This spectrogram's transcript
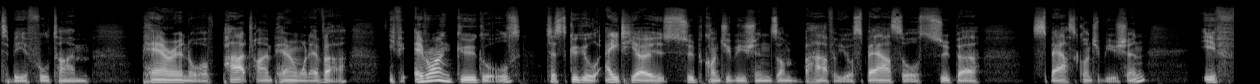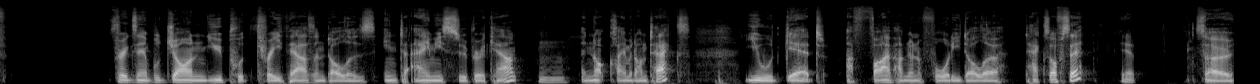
to be a full time parent or part time parent, whatever. If everyone Googles, just Google ATO super contributions on behalf of your spouse or super spouse contribution. If for example, John, you put $3,000 into Amy's super account mm-hmm. and not claim it on tax, you would get a $540 tax offset. So,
